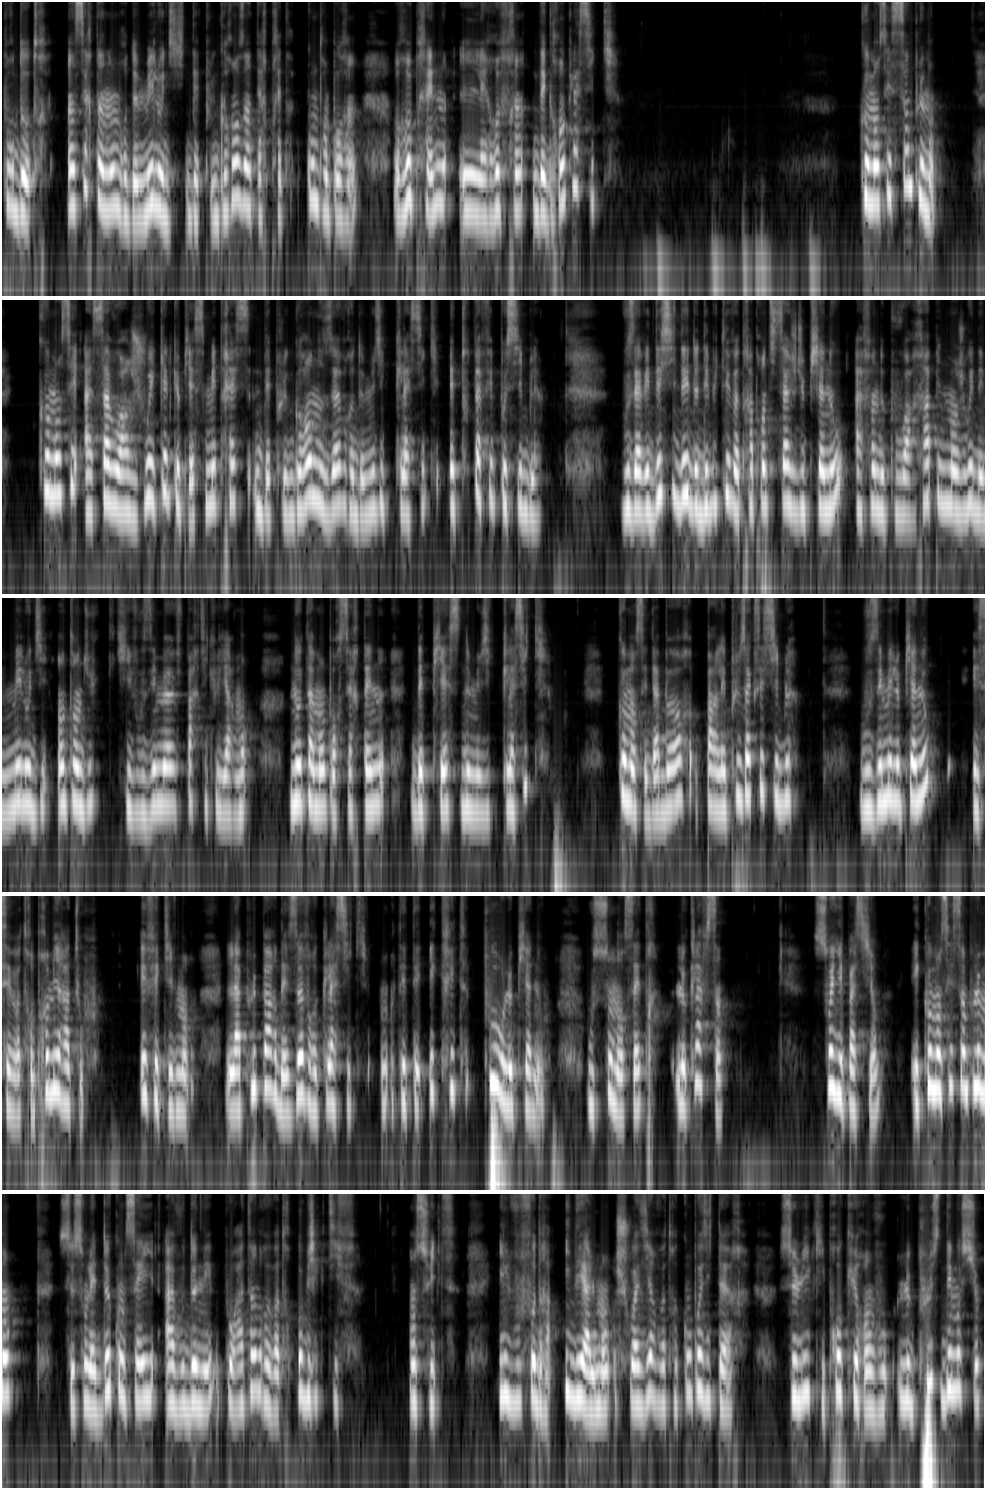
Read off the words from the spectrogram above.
Pour d'autres, un certain nombre de mélodies des plus grands interprètes contemporains reprennent les refrains des grands classiques. Commencez simplement. Commencez à savoir jouer quelques pièces maîtresses des plus grandes œuvres de musique classique est tout à fait possible. Vous avez décidé de débuter votre apprentissage du piano afin de pouvoir rapidement jouer des mélodies entendues qui vous émeuvent particulièrement, notamment pour certaines des pièces de musique classique. Commencez d'abord par les plus accessibles. Vous aimez le piano? Et c'est votre premier atout. Effectivement, la plupart des œuvres classiques ont été écrites pour le piano, ou son ancêtre, le clavecin. Soyez patient et commencez simplement. Ce sont les deux conseils à vous donner pour atteindre votre objectif. Ensuite, il vous faudra idéalement choisir votre compositeur, celui qui procure en vous le plus d'émotions.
